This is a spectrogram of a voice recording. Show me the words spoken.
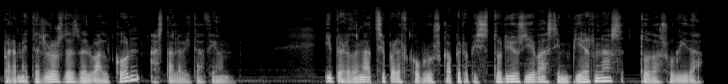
para meterlos desde el balcón hasta la habitación. Y perdonad si parezco brusca, pero Pistorius lleva sin piernas toda su vida.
